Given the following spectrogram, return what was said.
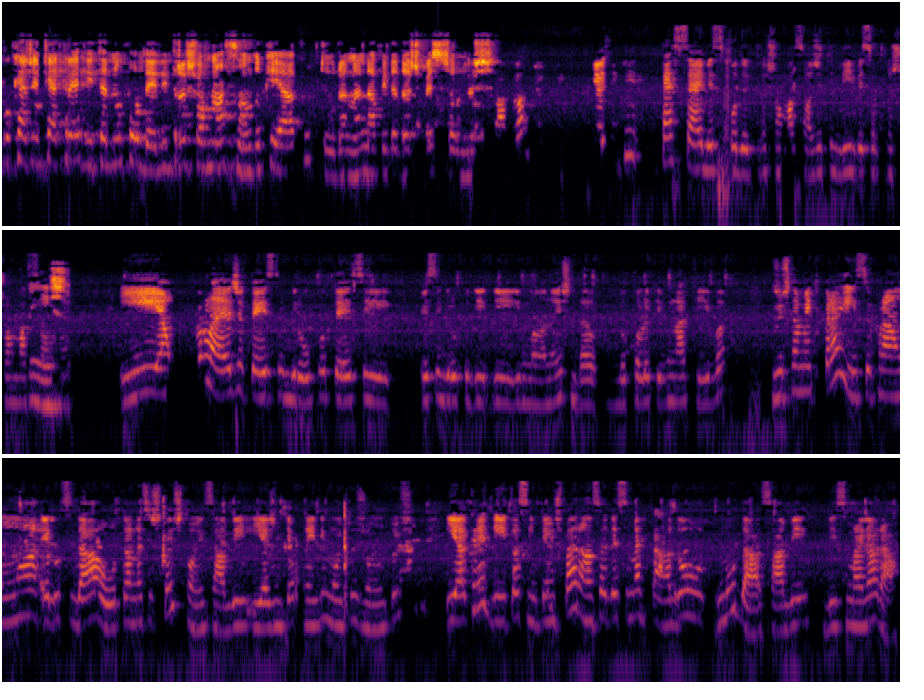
Porque a gente acredita no poder de transformação do que é a cultura né, na vida das pessoas. Exatamente. E a gente percebe esse poder de transformação, a gente vive essa transformação. Isso. E é um privilégio ter esse grupo, ter esse esse grupo de, de manas do, do coletivo Nativa, justamente para isso, para uma elucidar a outra nessas questões, sabe? E a gente aprende muito juntos e acredita, assim, tem esperança desse mercado mudar, sabe? Disso melhorar.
